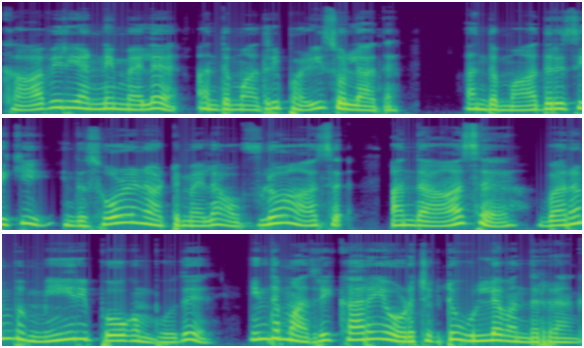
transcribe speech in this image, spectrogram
காவிரி அன்னை மேல அந்த மாதிரி பழி சொல்லாத. அந்த மாதரசிக்கு இந்த சோழ நாட்டு மேல அவ்வளோ ஆசை. அந்த ஆசை வரம்பு மீறி போகும்போது இந்த மாதிரி கரையை உடைச்சிக்கிட்டு உள்ளே வந்துடுறாங்க.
